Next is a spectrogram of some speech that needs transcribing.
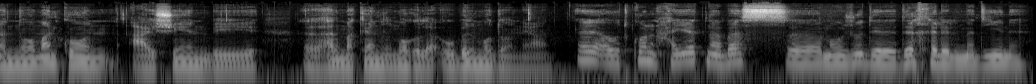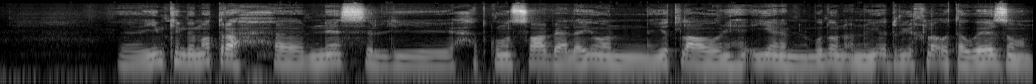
إنه ما نكون عايشين بهالمكان المغلق وبالمدن يعني. إيه أو تكون حياتنا بس موجودة داخل المدينة. يمكن بمطرح الناس اللي حتكون صعب عليهم يطلعوا نهائيا من المدن إنه يقدروا يخلقوا توازن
